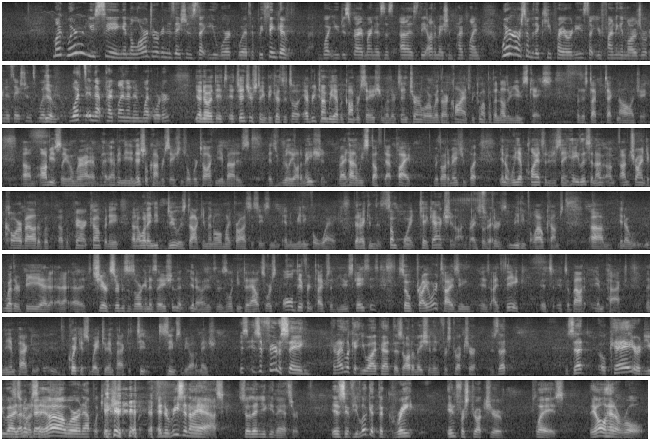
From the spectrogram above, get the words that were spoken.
Mike, where are you seeing in the large organizations that you work with, if we think of what you describe, Ryan, as, this, as the automation pipeline, where are some of the key priorities that you're finding in large organizations with Yeah. what's in that pipeline and in what order? yeah, no, it, it's, it's interesting because it's every time we have a conversation, whether it's internal or with our clients, we come up with another use case for this type of technology. Um, obviously, when we're ha- having the initial conversations, what we're talking about is, is really automation, right? How do we stuff that pipe? with automation. But you know, we have clients that are just saying, hey, listen, I'm, I'm, I'm trying to carve out of a, of a parent company, and what I need to do is document all my processes in, in a meaningful way that I can at some point take action on, right? so that right. there's meaningful outcomes. Um, you know, whether it be a, a, a shared services organization that you know is, is looking to outsource all different types of use cases. So prioritizing is, I think, it's it's about impact, and the impact, the quickest way to impact it seems to be automation. Is, is it fair to say, can I look at UiPath as automation infrastructure? Is that, is that okay, or do you guys want to okay? say, oh, we're an application? and the reason I ask, so then you can answer, is if you look at the great infrastructure plays, they all had a role.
